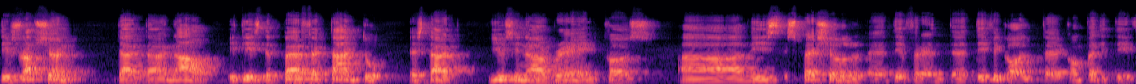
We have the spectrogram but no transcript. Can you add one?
disruption, that uh, now it is the perfect time to start using our brain because uh, these special, uh, different, uh, difficult, uh, competitive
